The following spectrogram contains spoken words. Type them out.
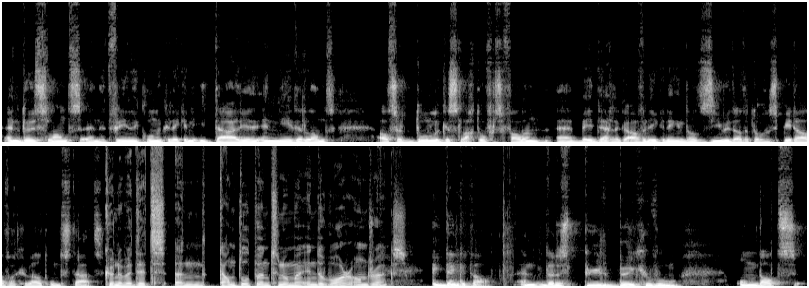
in Duitsland, in het Verenigd Koninkrijk, in Italië, in Nederland. Als er dodelijke slachtoffers vallen eh, bij dergelijke afrekeningen, dan zien we dat er toch een spiraal van geweld ontstaat. Kunnen we dit een kantelpunt noemen in de war on drugs? Ik denk het wel. En dat is puur buikgevoel, omdat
